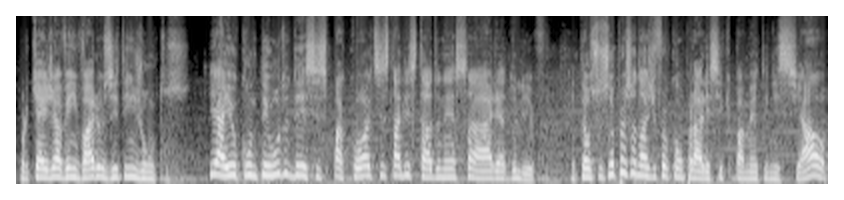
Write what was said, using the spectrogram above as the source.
porque aí já vem vários itens juntos. E aí o conteúdo desses pacotes está listado nessa área do livro. Então, se o seu personagem for comprar esse equipamento inicial,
